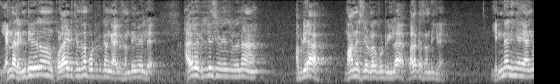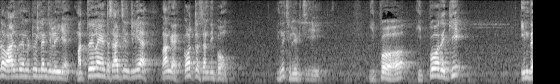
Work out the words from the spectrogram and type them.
என்ன ரெண்டு பேரும் கொலை தான் போட்டுட்ருக்காங்க. அதில் சந்தேகமே இல்லை. அதில் விஜயலட்சுமி என்ன சொல்லுதுன்னா அப்படியா? மாநகர வழக்கு போட்டிருக்கீங்களா? வழக்கை சந்திக்கிறேன். என்ன நீங்கள் என் கூட வாழ்ந்தது மட்டும் இல்லைன்னு சொல்லுவீங்க? மற்றதெல்லாம் என்கிட்ட சாட்சி இருக்கு இல்லையா? வாங்க கோர்ட்டில் சந்திப்போம். என்ன சொல்லிடுச்சு? இப்போ இப்போதைக்கு இந்த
